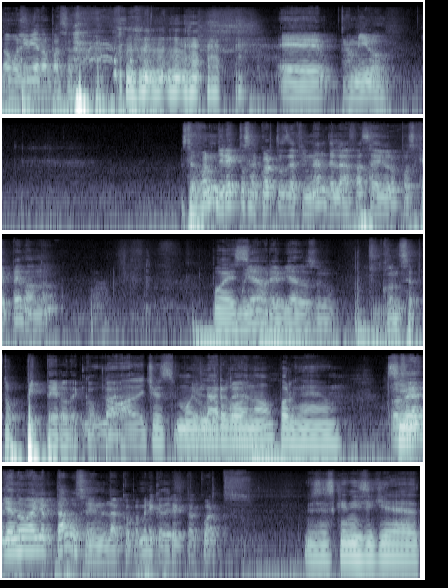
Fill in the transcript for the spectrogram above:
No, Bolivia no pasó. Eh, amigo. Se fueron directos a cuartos de final de la fase de grupos, qué pedo, ¿no? Pues... Muy abreviado su concepto pitero de Copa. No, de hecho es muy largo, ¿no? Porque o sea, ya no hay octavos en la Copa América, directo a cuartos. Pues es que ni siquiera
